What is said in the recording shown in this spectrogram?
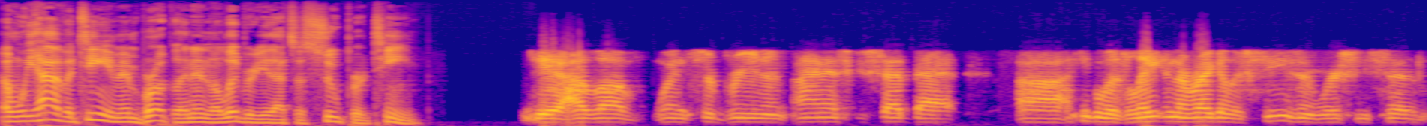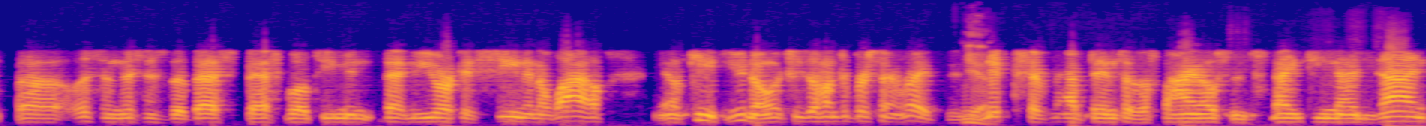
And we have a team in Brooklyn in the Liberty that's a super team. Yeah, I love when Sabrina Ionescu said that. Uh, I think it was late in the regular season where she said, uh, "Listen, this is the best basketball team in, that New York has seen in a while." You know, Keith, you know it. She's 100% right. The yeah. Knicks have not been to the finals since 1999.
